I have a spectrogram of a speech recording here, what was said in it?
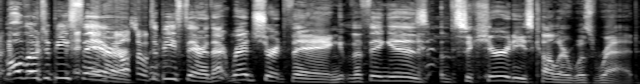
Although to be fair, also- to be fair, that red shirt thing, the thing is, security's color was red.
